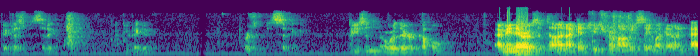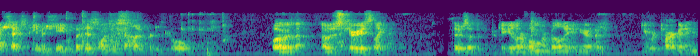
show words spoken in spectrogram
picked a specific one. You picked it for a specific reason, or were there a couple? I mean, there was a ton I could choose from, obviously, in like an unpatched XP machine, but this one just sounded pretty cool. Well, I was just curious, like, there's a particular vulnerability here that you were targeting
